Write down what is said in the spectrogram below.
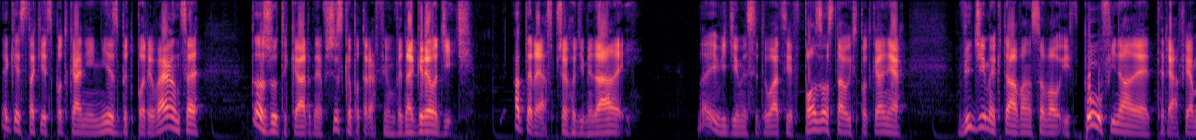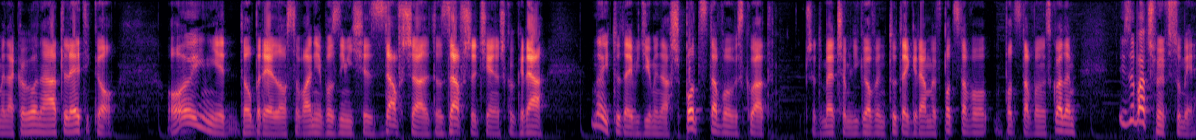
Jak jest takie spotkanie niezbyt porywające, to rzuty karne wszystko potrafią wynagrodzić. A teraz przechodzimy dalej. No i widzimy sytuację w pozostałych spotkaniach. Widzimy, kto awansował i w półfinale trafiamy na kogo na Atletico. Oj, niedobre losowanie, bo z nimi się zawsze, ale to zawsze ciężko gra. No i tutaj widzimy nasz podstawowy skład. Przed meczem ligowym tutaj gramy w podstawo podstawowym składem i zobaczmy w sumie,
